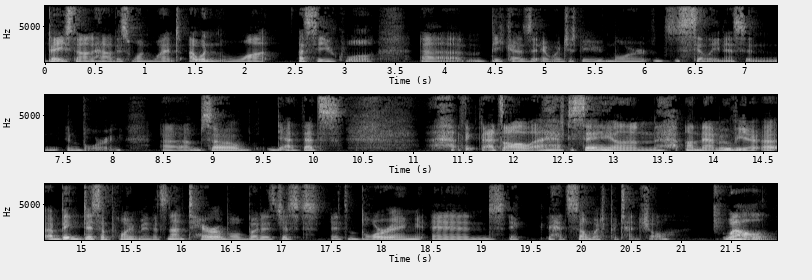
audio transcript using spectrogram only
based on how this one went, I wouldn't want a sequel um, because it would just be more silliness and, and boring. Um, so yeah, that's. I think that's all I have to say on on that movie. A, a big disappointment. It's not terrible, but it's just it's boring and it had so much potential. Well,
